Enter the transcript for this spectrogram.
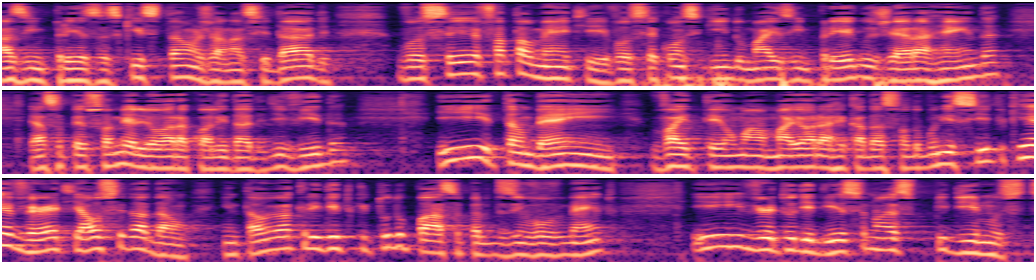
as empresas que estão já na cidade, você fatalmente, você conseguindo mais empregos, gera renda, essa pessoa melhora a qualidade de vida e também vai ter uma maior arrecadação do município que reverte ao cidadão. Então eu acredito que tudo passa pelo desenvolvimento e em virtude disso nós pedimos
